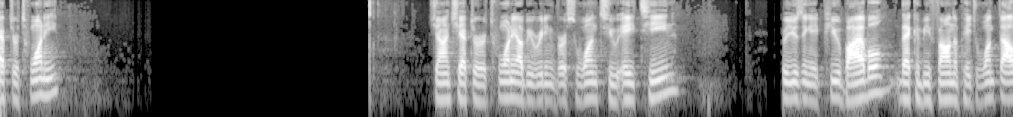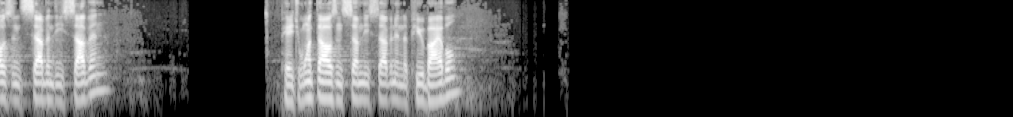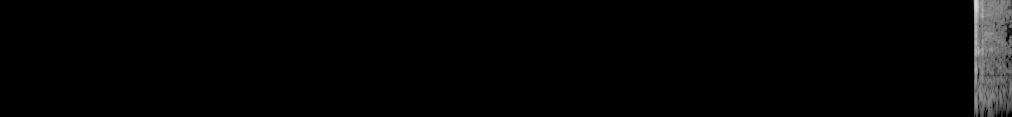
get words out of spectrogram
chapter 20. John chapter 20, I'll be reading verse 1 to 18. We're using a Pew Bible that can be found on page 1077. Page 1077 in the Pew Bible.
